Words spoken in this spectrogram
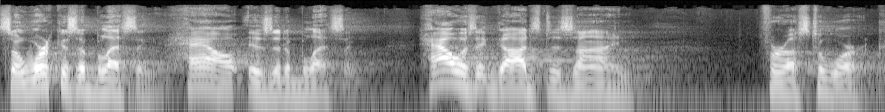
So, work is a blessing. How is it a blessing? How is it God's design for us to work?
